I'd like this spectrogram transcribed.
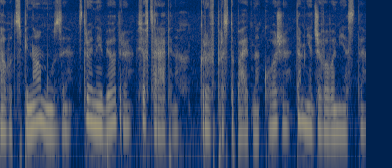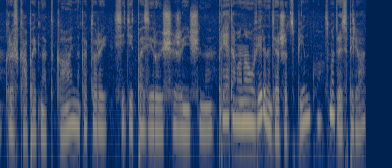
а вот спина музы, стройные бедра, все в царапинах. Кровь проступает на коже, там нет живого места. Кровь капает на ткань, на которой сидит позирующая женщина. При этом она уверенно держит спинку, смотрит вперед.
